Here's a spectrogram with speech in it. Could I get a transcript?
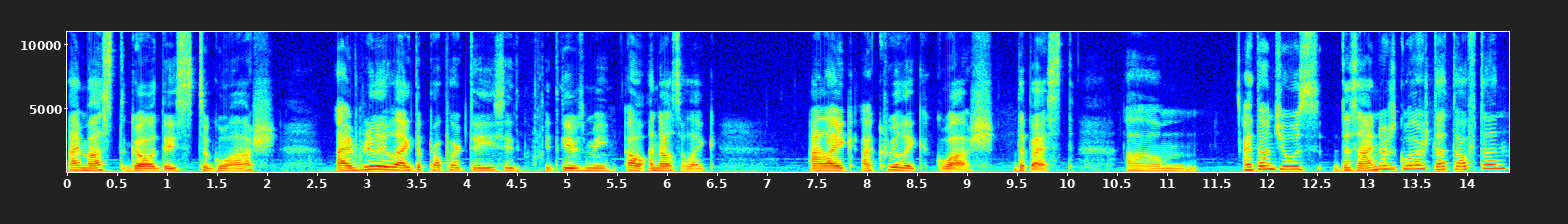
I must go this to gouache. I really like the properties it, it gives me. Oh, and also like, I like acrylic gouache the best. Um, I don't use designer's gouache that often.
